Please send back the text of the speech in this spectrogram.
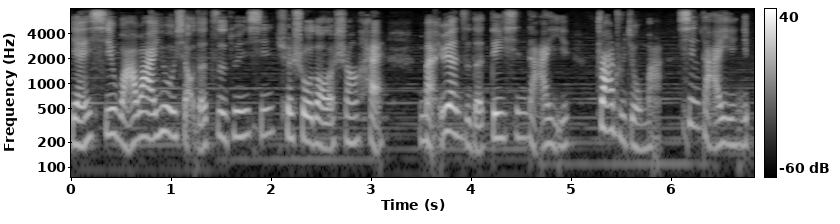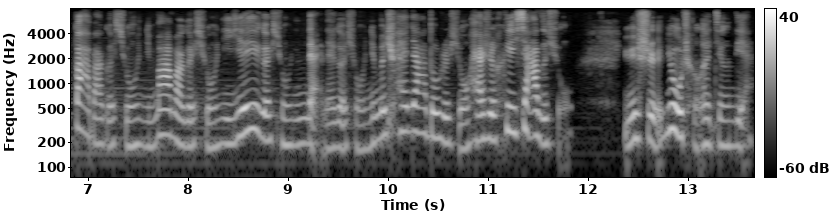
妍希娃娃幼小的自尊心却受到了伤害，满院子的逮辛达姨，抓住就骂辛达姨，你爸爸个熊，你妈妈个熊，你爷爷个熊，你奶奶个熊，你们全家都是熊，还是黑瞎子熊。于是又成了经典，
